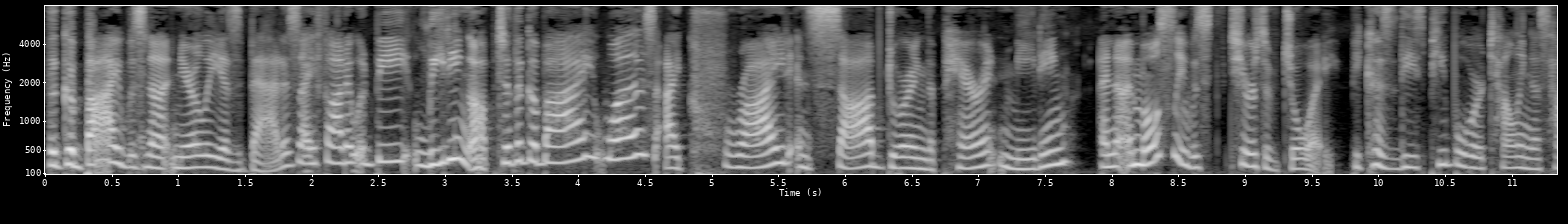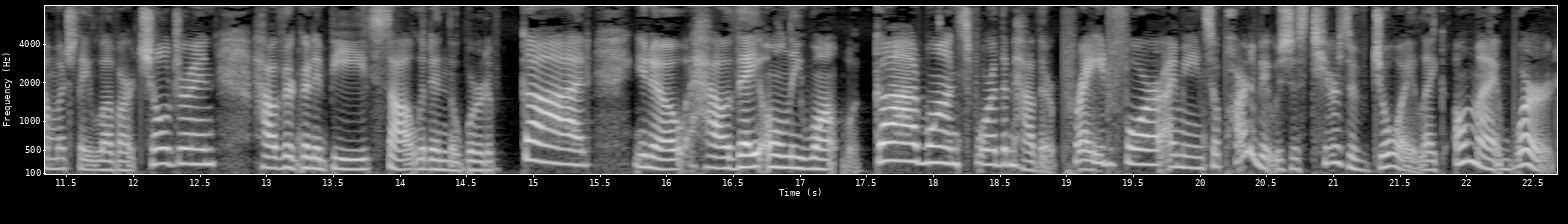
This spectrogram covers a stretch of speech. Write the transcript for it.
the goodbye was not nearly as bad as I thought it would be. Leading up to the goodbye was I cried and sobbed during the parent meeting. And I mostly was tears of joy because these people were telling us how much they love our children, how they're going to be solid in the word of God, you know, how they only want what God wants for them, how they're prayed for. I mean, so part of it was just tears of joy, like, oh my word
